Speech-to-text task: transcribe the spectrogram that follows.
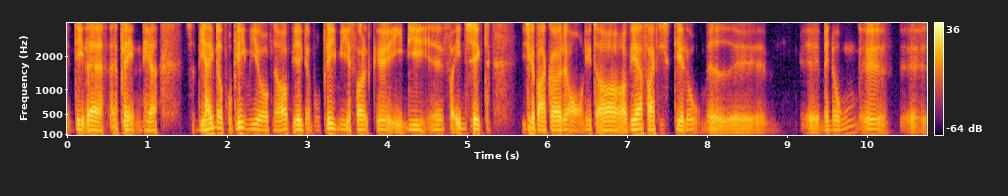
en del af, af planen her. Så vi har ikke noget problem i at åbne op. Vi har ikke noget problem i, at folk øh, egentlig øh, får indsigt. Vi skal bare gøre det ordentligt, og, og vi er faktisk i dialog med, øh, øh med nogle øh, øh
